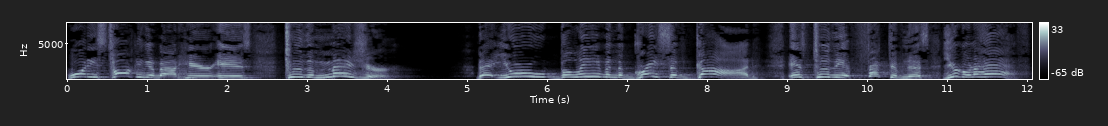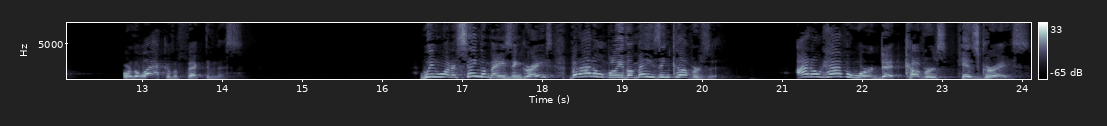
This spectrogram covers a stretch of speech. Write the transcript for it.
What he's talking about here is to the measure that you believe in the grace of God is to the effectiveness you're going to have or the lack of effectiveness. We want to sing Amazing Grace, but I don't believe amazing covers it. I don't have a word that covers His grace.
